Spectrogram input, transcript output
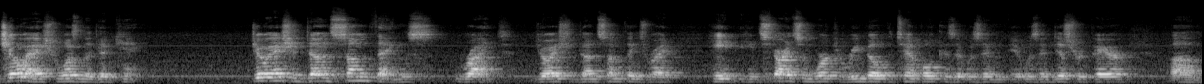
Joash wasn't a good king. Joash had done some things right. Joash had done some things right. He, he'd started some work to rebuild the temple because it was in it was in disrepair. Um,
